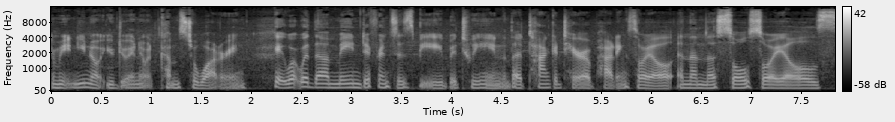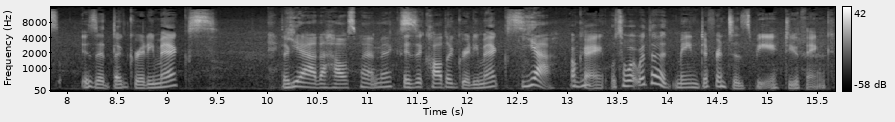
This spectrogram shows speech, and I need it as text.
I mean, you know what you're doing when it comes to watering. Okay, what would the main differences be between the Tonka Terra potting soil and then the Soul Soils? Is it the gritty mix? The- yeah, the houseplant mix. Is it called a gritty mix? Yeah. Okay, so what would the main differences be, do you think?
